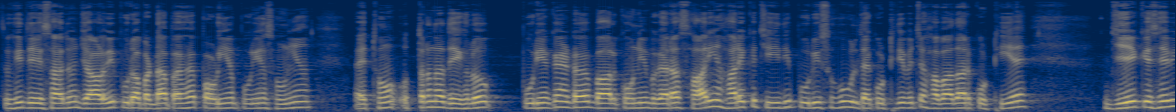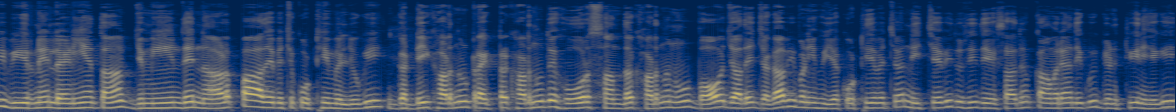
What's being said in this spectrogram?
ਤੁਸੀਂ ਦੇਖ ਸਕਦੇ ਹੋ, ਜਾਲ ਵੀ ਪੂਰਾ ਵੱਡਾ ਪਿਆ ਹੋਇਆ, ਪੌੜੀਆਂ ਪੂਰੀਆਂ ਸੋਹਣੀਆਂ। ਇੱਥੋਂ ਉਤਰਨ ਦਾ ਦੇਖ ਲਓ, ਪੂਰੀਆਂ ਘੈਂਟ ਬਾਲਕੋਨੀ ਵਗੈਰਾ ਸਾਰੀਆਂ ਹਰ ਇੱਕ ਚੀਜ਼ ਦੀ ਪੂਰੀ ਸਹੂਲਤ ਹੈ। ਕੋਠੀ ਦੇ ਵਿੱਚ ਹਵਾਦਾਰ ਕੋਠੀ ਹੈ। ਜੇ ਕਿਸੇ ਵੀ ਵੀਰ ਨੇ ਲੈਣੀ ਹੈ ਤਾਂ ਜ਼ਮੀਨ ਦੇ ਨਾਲ ਭਾਅ ਦੇ ਵਿੱਚ ਕੋਠੀ ਮਿਲ ਜੂਗੀ, ਗੱਡੀ ਖੜਨ ਨੂੰ, ਟਰੈਕਟਰ ਖੜਨ ਨੂੰ ਤੇ ਹੋਰ ਸੰਦ ਖੜਨ ਨੂੰ ਬਹੁਤ ਜ਼ਿਆਦਾ ਜਗ੍ਹਾ ਵੀ ਬਣੀ ਹੋਈ ਹੈ ਕੋਠੀ ਦੇ ਵਿੱਚ। ਨੀਚੇ ਵੀ ਤੁਸੀਂ ਦੇਖ ਸਕਦੇ ਹੋ ਕਮਰਿਆਂ ਦੀ ਕੋਈ ਗਿਣਤੀ ਨਹੀਂ ਹੈਗੀ।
